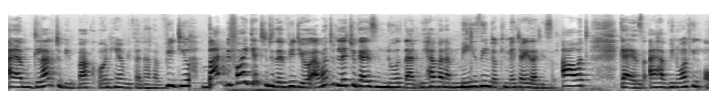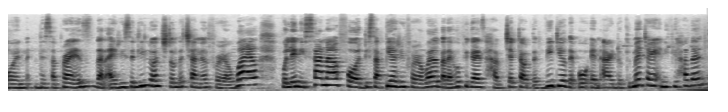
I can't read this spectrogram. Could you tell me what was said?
I am glad to be back on here with another video. But before I get into the video, I want to let you guys know that we have an amazing documentary that is out. Guys, I have been working on the surprise that I recently launched on the channel for a while. Poleni Sana for disappearing for a while, but I hope you guys have checked out the video, the ONR documentary, and if you haven't,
